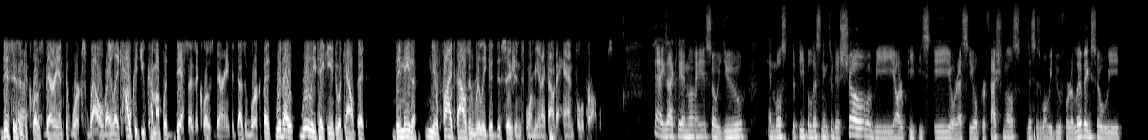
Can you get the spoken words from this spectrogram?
This isn't a close variant that works well, right? Like, how could you come up with this as a close variant? It doesn't work. But without really taking into account that they made a you know 5000 really good decisions for me and i found a handful of problems yeah exactly and so you and most of the people listening to this show we are ppc or seo professionals this is what we do for a living so we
